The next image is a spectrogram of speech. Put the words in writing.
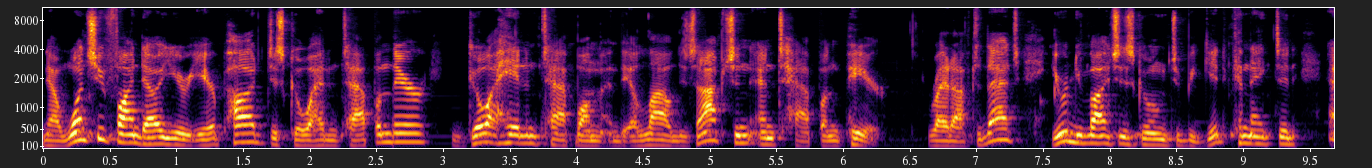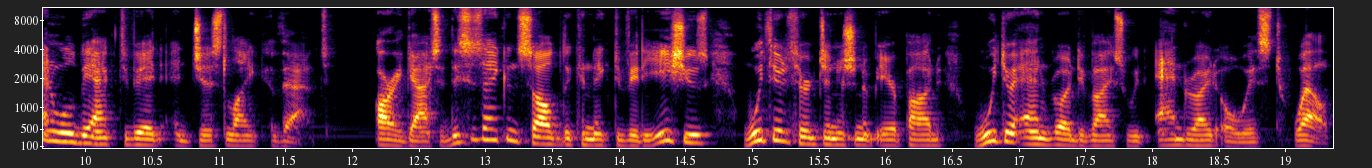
Now once you find out your AirPod, just go ahead and tap on there, go ahead and tap on the allow this option and tap on pair. Right after that, your device is going to be get connected and will be activated just like that. Alright guys, so this is how you can solve the connectivity issues with your third generation of AirPod with your Android device with Android OS 12.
